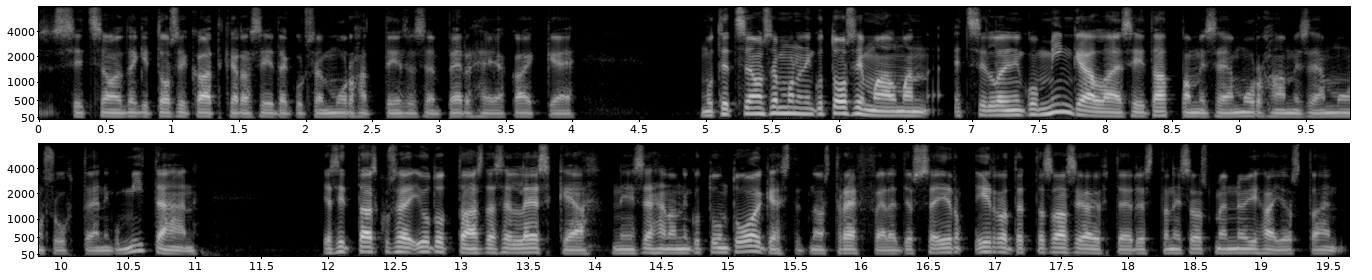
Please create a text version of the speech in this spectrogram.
sitten se on jotenkin tosi katkera siitä, kun se murhattiin se sen perhe ja kaikkea. Mutta se on semmoinen niinku tosimaailman, että sillä oli niinku minkäänlaisia tappamisia ja murhaamisia ja muun suhteen niinku mitään. Ja sitten taas kun se jututtaa sitä sen leskeä, niin sehän on niinku, tuntuu oikeasti noista treffeillä. Että jos se ir- irrotettaisiin asiayhteydestä, niin se olisi mennyt ihan jostain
